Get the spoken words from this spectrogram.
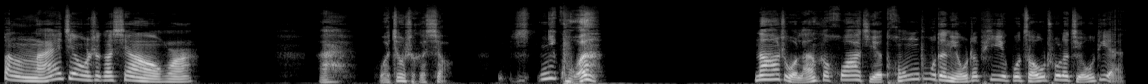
本来就是个笑话。哎，我就是个笑，你滚！那若兰和花姐同步的扭着屁股走出了酒店，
